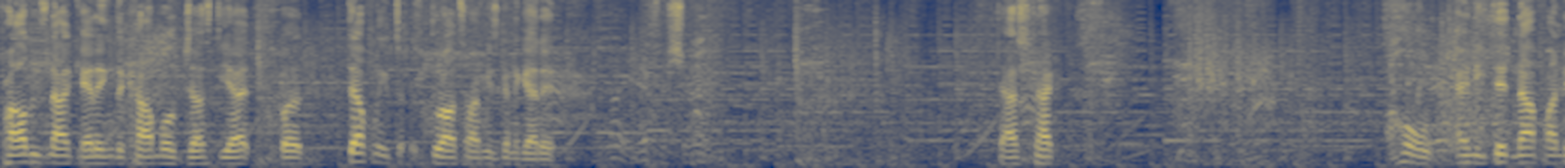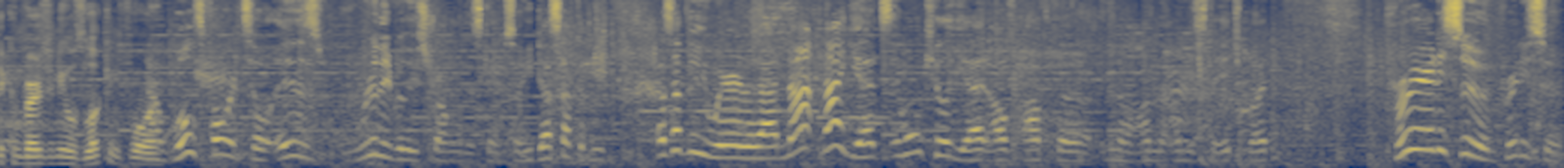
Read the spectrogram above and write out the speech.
probably is not getting the combo just yet, but definitely throughout time he's gonna get it. Oh yeah, for sure. Dash attack. Oh, and he did not find the conversion he was looking for. Now, Wolf's forward tilt is really, really strong in this game, so he does have to be does have to be wary of that. Not not yet. It won't kill yet off, off the you know on the on the stage, but pretty soon, pretty soon.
